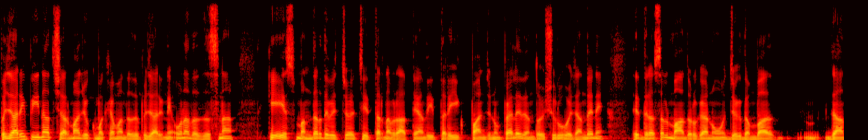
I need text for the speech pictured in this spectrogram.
ਪੁਜਾਰੀ ਪੀਨਾਥ ਸ਼ਰਮਾ ਜੋ ਕਮੱਖਿਆ ਮੰਦਰ ਦੇ ਪੁਜਾਰੀ ਨੇ, ਉਹਨਾਂ ਦਾ ਦੱਸਣਾ ਕਿ ਇਸ ਮੰਦਰ ਦੇ ਵਿੱਚ ਚੇਤਰ ਨਵਰਾਤਿਆਂ ਦੀ ਤਰੀਕ 5 ਨੂੰ ਪਹਿਲੇ ਦਿਨ ਤੋਂ ਸ਼ੁਰੂ ਹੋ ਜਾਂਦੇ ਨੇ ਤੇ ਦਰਅਸਲ ਮਾਂ ਦੁਰਗਾ ਨੂੰ ਜਗਦੰਬਾ, ਜਾਂ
